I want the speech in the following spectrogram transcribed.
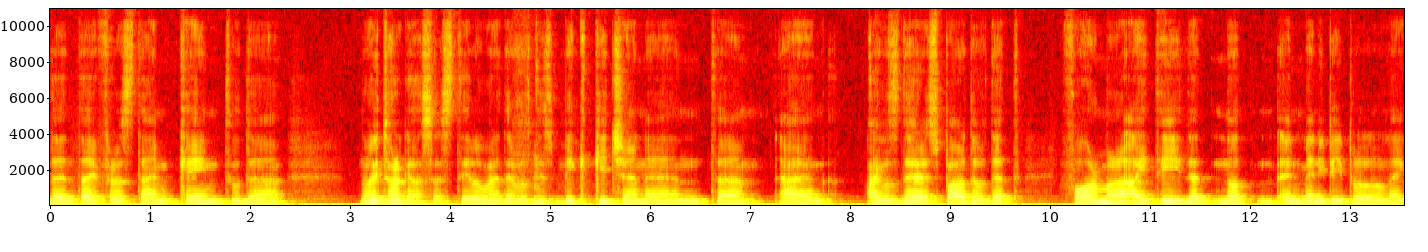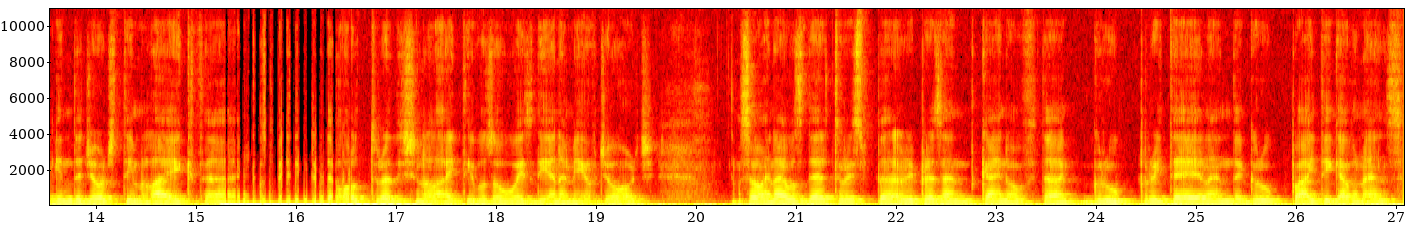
that I first time came to the Neutorgasse still where there was this big kitchen and um, and I was there as part of that former IT that not many people like in the George team liked. Uh, because basically the old traditional IT was always the enemy of George so and i was there to uh, represent kind of the group retail and the group it governance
